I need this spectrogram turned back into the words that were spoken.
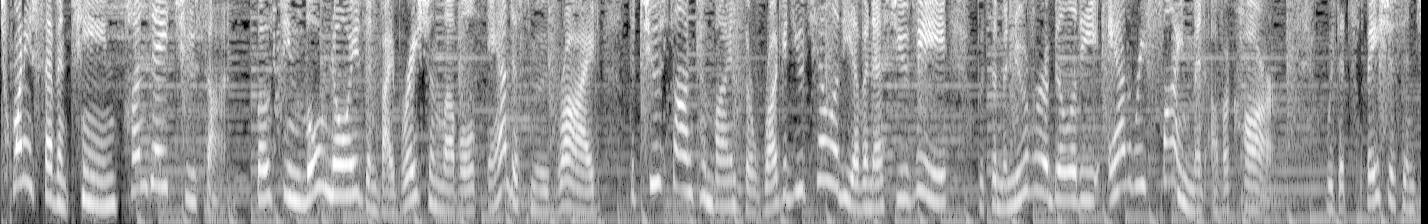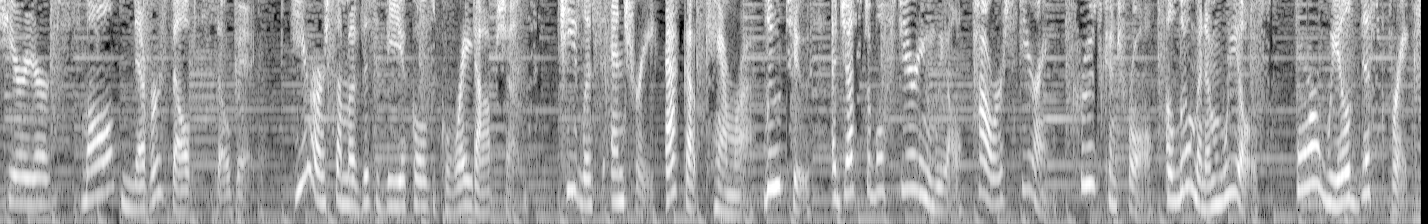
2017 Hyundai Tucson. Boasting low noise and vibration levels and a smooth ride, the Tucson combines the rugged utility of an SUV with the maneuverability and refinement of a car. With its spacious interior, small never felt so big. Here are some of this vehicle's great options. Keyless entry, backup camera, Bluetooth, adjustable steering wheel, power steering, cruise control, aluminum wheels, four-wheel disc brakes,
